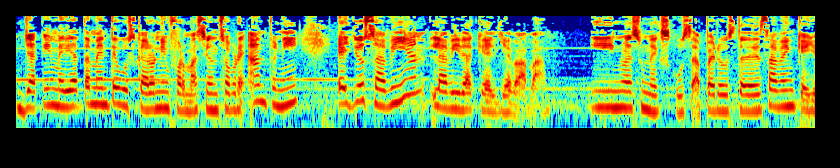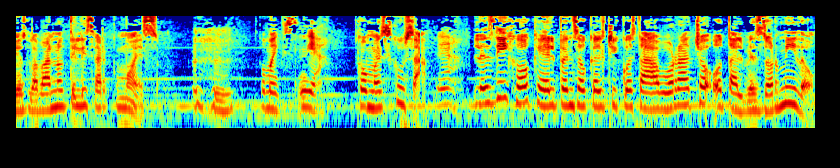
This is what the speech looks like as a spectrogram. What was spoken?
Ya que inmediatamente buscaron información sobre Anthony, ellos sabían la vida que él llevaba. Y no es una excusa, pero ustedes saben que ellos la van a utilizar como eso, como ya, como excusa. Les dijo que él pensó que el chico estaba borracho o tal vez dormido.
